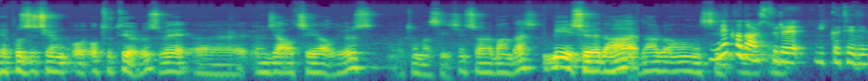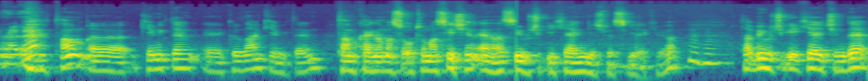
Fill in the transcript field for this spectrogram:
repozisyon oturtuyoruz ve e, önce alçıya alıyoruz oturması için sonra bandaj. Bir süre daha darbe almaması Ne kadar süre dikkat edilmeli? Tam e, kemiklerin, e, kırılan kemiklerin tam kaynaması, oturması için en az 1,5-2 ayın geçmesi gerekiyor. Tabii 1,5-2 ay içinde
